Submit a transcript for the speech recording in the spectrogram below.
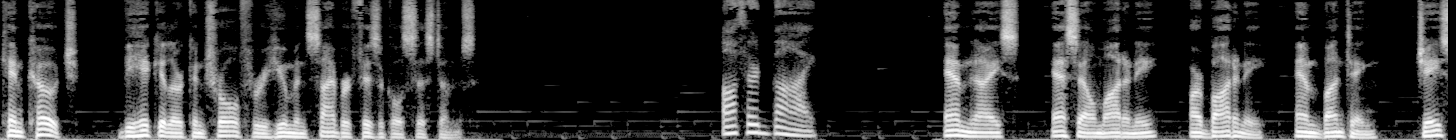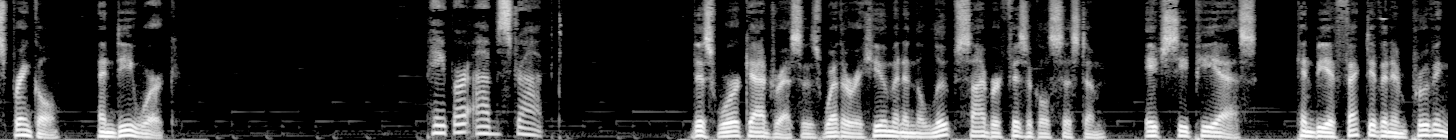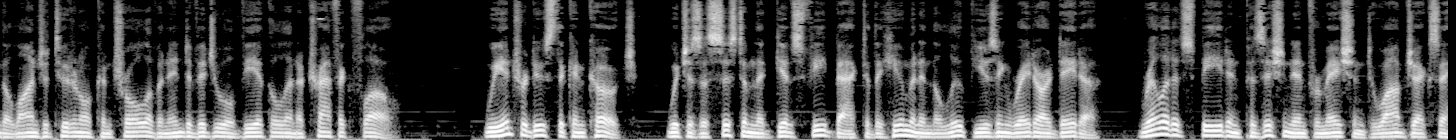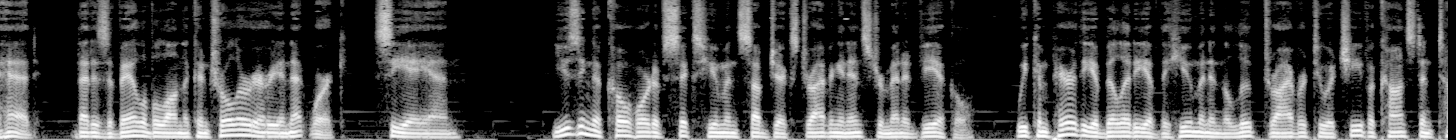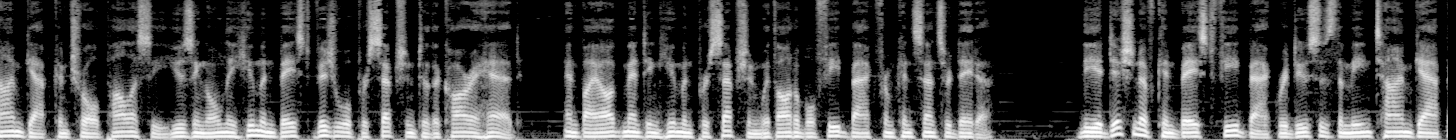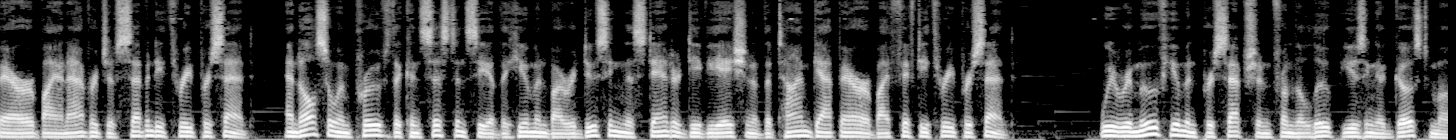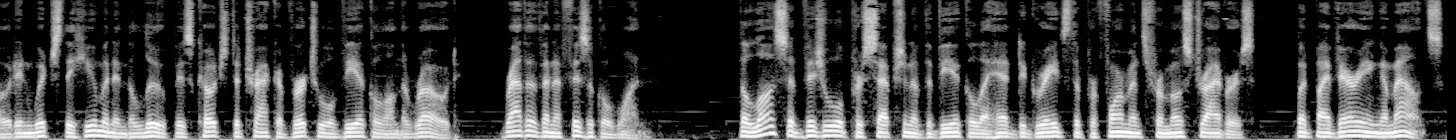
Can coach vehicular control through human cyber physical systems. Authored by M. Nice, S. L. Madani, R. Bhadani, M. Bunting, J. Sprinkle, and D. Work. Paper abstract This work addresses whether a human in the loop cyber physical system, HCPS, can be effective in improving the longitudinal control of an individual vehicle in a traffic flow. We introduce the CanCoach, which is a system that gives feedback to the human in the loop using radar data, relative speed and position information to objects ahead, that is available on the Controller Area Network, CAN. Using a cohort of six human subjects driving an instrumented vehicle, we compare the ability of the human in the loop driver to achieve a constant time gap control policy using only human based visual perception to the car ahead, and by augmenting human perception with audible feedback from CAN sensor data. The addition of CAN based feedback reduces the mean time gap error by an average of 73%, and also improves the consistency of the human by reducing the standard deviation of the time gap error by 53%. We remove human perception from the loop using a ghost mode in which the human in the loop is coached to track a virtual vehicle on the road, rather than a physical one. The loss of visual perception of the vehicle ahead degrades the performance for most drivers, but by varying amounts.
